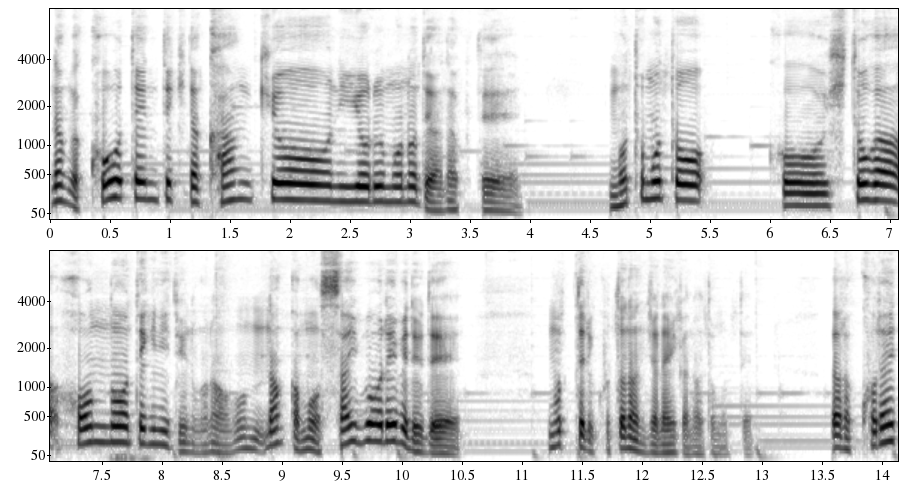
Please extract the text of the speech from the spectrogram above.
なんか後天的な環境によるものではなくて、もともとこう人が本能的にというのかな、なんかもう細胞レベルで持ってることなんじゃないかなと思って。だからこれっ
